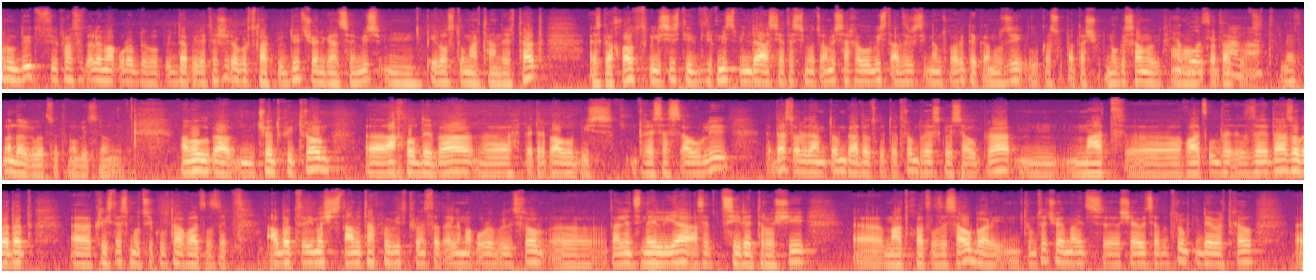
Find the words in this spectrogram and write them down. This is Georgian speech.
დავბრუნდით სიფასო ტელემაყურებლებო პირდაპირ ეთერში, როგორც თაგვირდით ჩვენი განცემის პირველ სტუმართან ერთად. ეს გახლავთ თბილისის დიდი ღმის წმინდა 100000 მოწამის სახელობის ტაძრის წინამძღვარი დეკანოზი ლუკას უპატაშვილი. მოგესალმებით, მამა ლუკა. მერტმა დაგლოცოთ, მოგესალმებით. მამა ლუკა, ჩვენ თქვით რომ ახლოვდება პეტრე პავლობის დღესასწაული და სწორედ ამიტომ გადავწყვიტეთ რომ დღეს გვესაუბრა მათ ღვაწლზე და ზოგადად ქრისტეს მოციქულთა ღვაწლზე. ალბათ იმაში სტამეთახმებით თქვენს და ტელემაყურებელიც რომ ძალიან ძნელია ასეთ მცირე დროში მათ ხვაწლზე საუბარი, თუმცა ჩვენ მაინც შევეცადოთ რომ კიდევ ერთხელ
